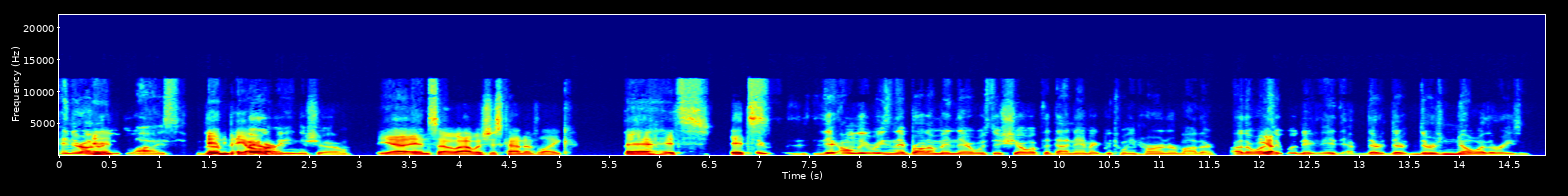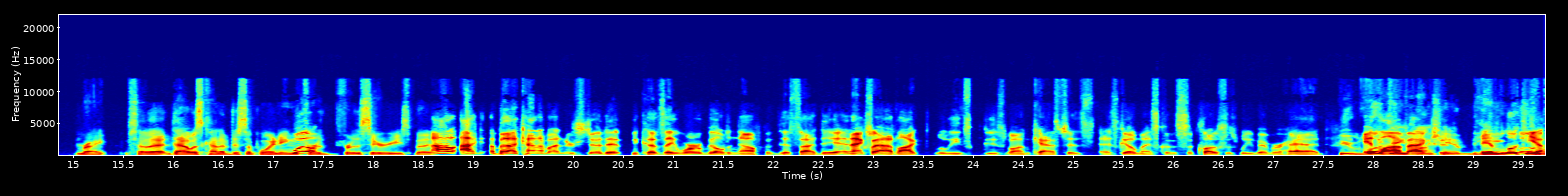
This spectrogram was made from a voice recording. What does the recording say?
And they're And- underutilized. They're and they are. in the show. Yeah. And so I was just kind of like, eh, it's, it's, They, the only reason they brought him in there was to show up the dynamic between her and her mother. Otherwise, Yep. it wouldn't. It, there, there, there's no other reason. right. So that, that was kind of disappointing Well, for, for the series, but I, I, but I kind of understood it because they were building off of this idea. And actually, I liked Luis Guzman cast as, as Gomez because it's the closest we've ever had. He In looking live like action. him. And looking looks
